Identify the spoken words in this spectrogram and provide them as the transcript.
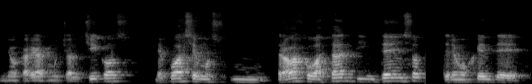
no cargar mucho a los chicos. Después hacemos un trabajo bastante intenso. Tenemos gente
